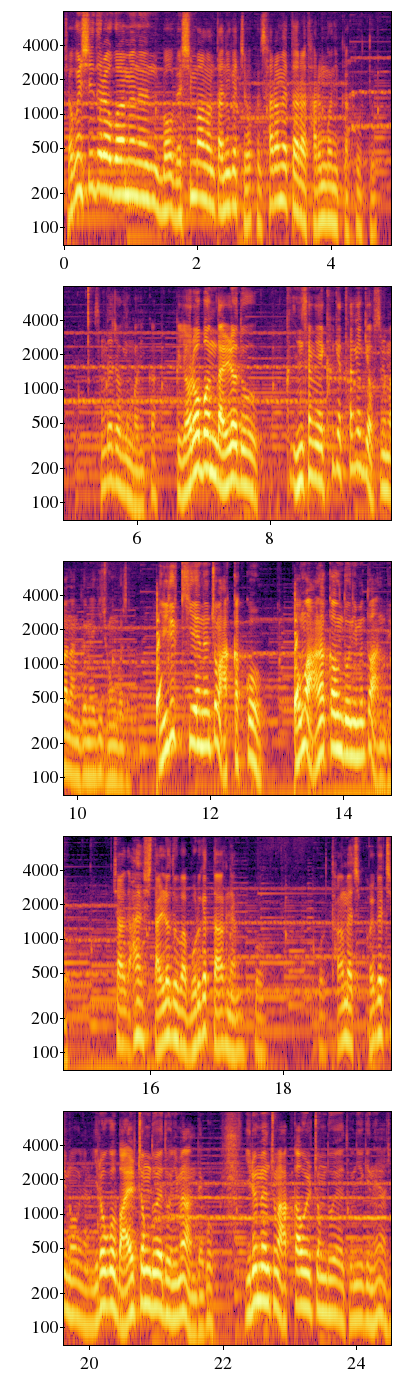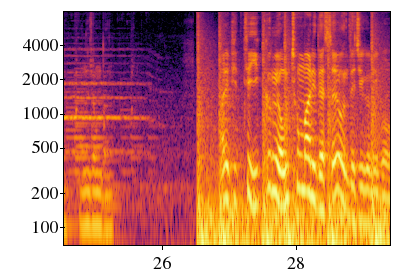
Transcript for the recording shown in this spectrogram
적은 시드라고 하면은 뭐 몇십만 원 단위겠죠. 그 사람에 따라 다른 거니까 그것도 상대적인 거니까. 그 여러 번 날려도 그 인생에 크게 타격이 없을 만한 금액이 좋은 거죠. 잃기에는 좀 아깝고 너무 안 아까운 돈이면 또 안 돼요. 자 아이씨 날려도 막 모르겠다 그냥 뭐, 뭐 다음에 벌겠지 뭐 그냥 이러고 말 정도의 돈이면 안 되고 잃으면 좀 아까울 정도의 돈이긴 해야죠 어느 정도는. 아니 비트 입금이 엄청 많이 됐어요 근데 지금 이거.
